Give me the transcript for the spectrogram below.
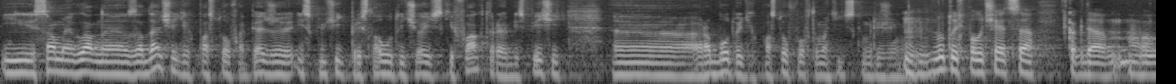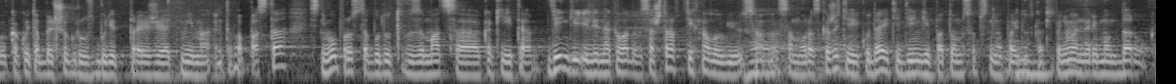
И самая главная задача этих постов, опять же, исключить пресловутый человеческий фактор и обеспечить э, работу этих постов в автоматическом режиме. Угу. Ну, то есть, получается, когда какой-то большой груз будет проезжать мимо этого поста, с него просто будут взиматься какие-то деньги или накладываться штраф технологию да. саму. Расскажите, и куда эти деньги потом, собственно, собственно, пойдут, как я понимаю, на ремонт дорог.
